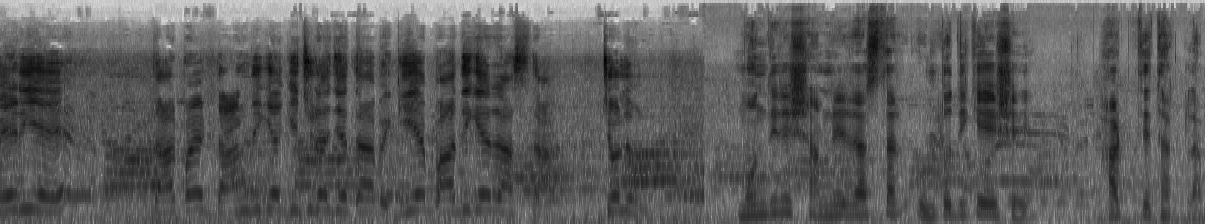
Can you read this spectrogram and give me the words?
বেরিয়ে তারপরে ডান দিকে কিছুটা যেতে হবে, গিয়ে বাঁ দিকের রাস্তা। চলুন। মন্দিরের সামনের রাস্তার উল্টো দিকে এসে হাঁটতে থাকলাম।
